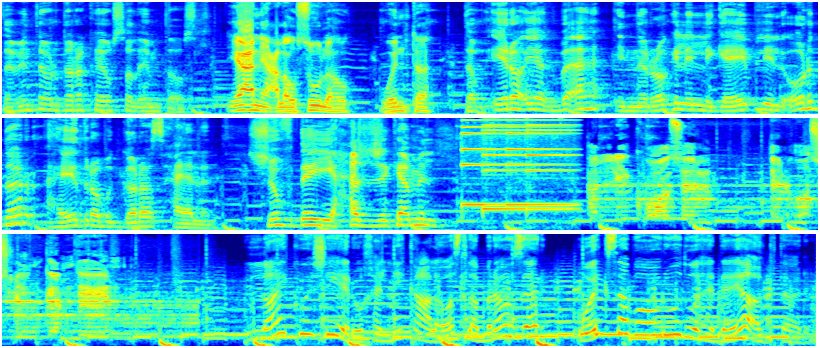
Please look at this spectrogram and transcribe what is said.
طب انت order ك هيوصل إمتى أصلا؟ يعني على وصول أهو. وأنت؟ طب إيه رأيك بقى ان الراجل اللي جايب لي ال order هيضرب الجرس حالا؟ شوف ده يا حاج كامل. خليك واصل الواصلين جامدين Like و share وخليك على وصلة browser واكسب عروض وهدايا أكتر.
